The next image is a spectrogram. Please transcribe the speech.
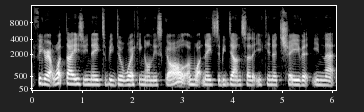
figure out what days you need to be do, working on this goal and what needs to be done so that you can achieve it in that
